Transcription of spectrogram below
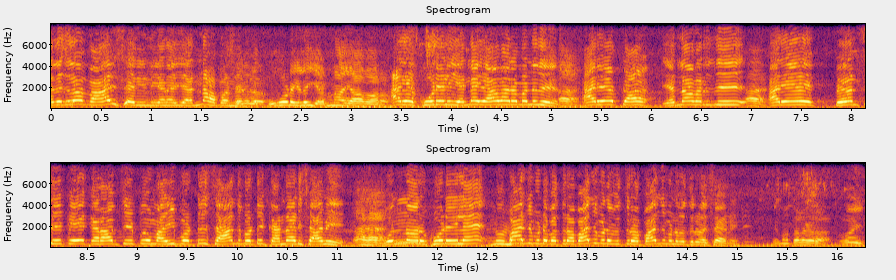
அதுக்கெல்லாம் வாய் சரியில்லையே நான் என்ன இந்த கூடையில என்ன வியாபாரம்? அரே கூடையில என்ன வியாபாரம் பண்ணுது. அரே என்ன வருது. அரே பேன் சீப்பு கராப் சீப்பு மை போட்டு சாந்து போட்டு கண்ணாடி சாமி. இன்னொரு கூடையில. பாஞ்சு மணி பத்து ரூபா பாஞ்சு மணி பத்து ரூபா பாஞ்சு மணி பத்து ரூபா சாமி. மத்தலகரா ஓய்.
